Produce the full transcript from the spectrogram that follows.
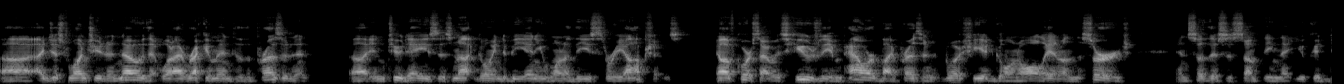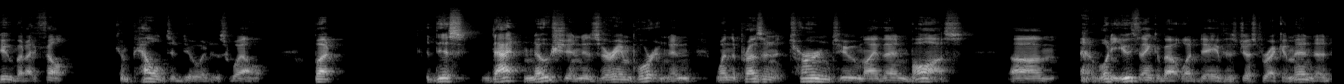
Uh, I just want you to know that what I recommend to the president uh, in two days is not going to be any one of these three options. Now, of course, I was hugely empowered by President Bush. He had gone all in on the surge. And so this is something that you could do, but I felt compelled to do it as well. But this that notion is very important. And when the president turned to my then boss, um, what do you think about what Dave has just recommended?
